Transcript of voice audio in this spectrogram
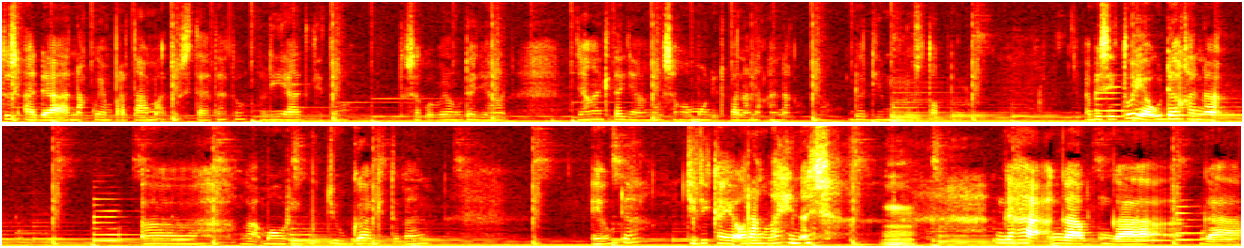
Terus ada anakku yang pertama tuh si Tata tuh lihat gitu. Terus aku bilang udah jangan jangan kita jangan usah ngomong di depan anak-anak. Udah diem dulu stop dulu. Habis itu ya udah karena eh, nggak mau ribut juga gitu kan. Ya udah jadi kayak orang lain aja. Hmm. nggak nggak nggak nggak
